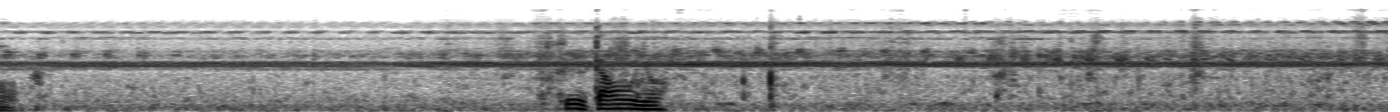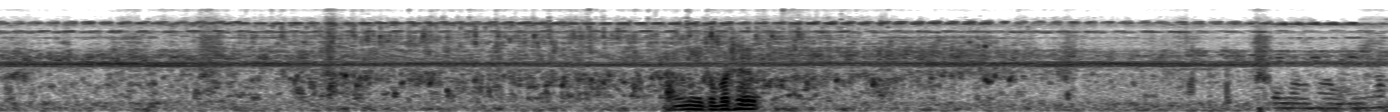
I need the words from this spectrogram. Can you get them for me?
ท้ๆคือเก้าอยู่ หลังนี้ก็บุทึกเป็นนางห้องเนาะ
